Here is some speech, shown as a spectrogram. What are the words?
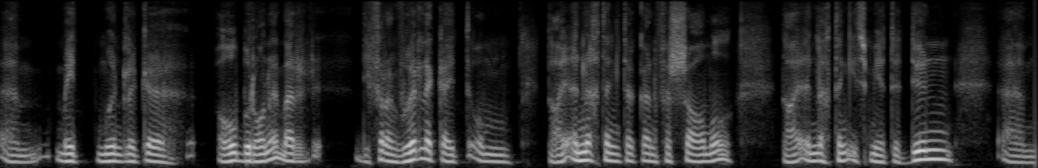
ehm um, met moontlike hulpbronne, maar die verantwoordelikheid om daai inligting te kan versamel, daai inligting iets mee te doen, ehm um,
